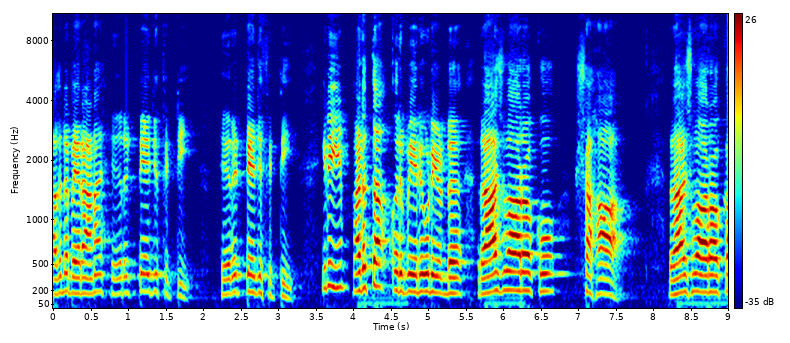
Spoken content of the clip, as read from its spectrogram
അതിന്റെ പേരാണ് ഹെറിറ്റേജ് സിറ്റി ഹെറിറ്റേജ് സിറ്റി ഇനിയും അടുത്ത ഒരു പേര് കൂടിയുണ്ട് രാജ്വാറോക്കോ ഷഹാർ. രാജ്വാറോക്ക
